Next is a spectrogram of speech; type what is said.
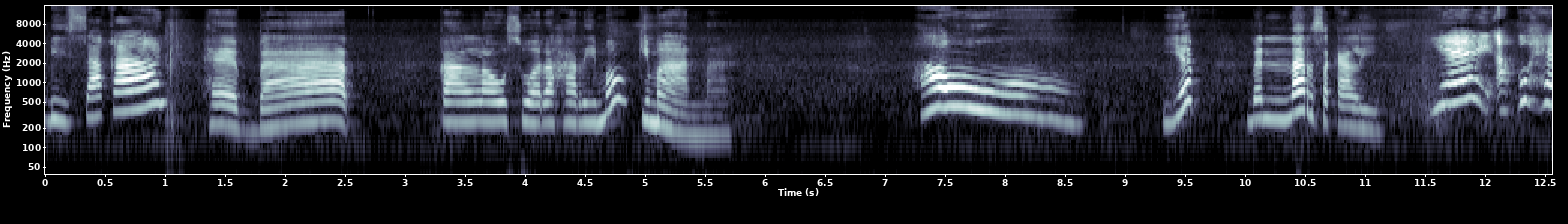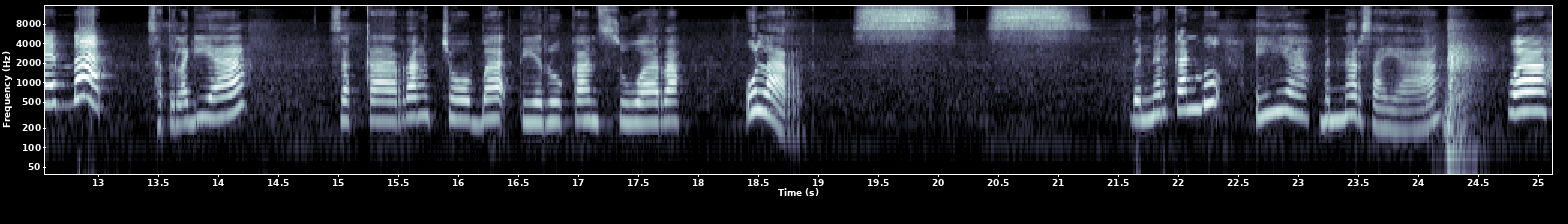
Bisa kan? Hebat. Kalau suara harimau gimana? Hau. Yap, benar sekali. Yeay, aku hebat. Satu lagi ya. Sekarang coba tirukan suara ular. Bener kan, Bu? Iya, benar sayang. Wah,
